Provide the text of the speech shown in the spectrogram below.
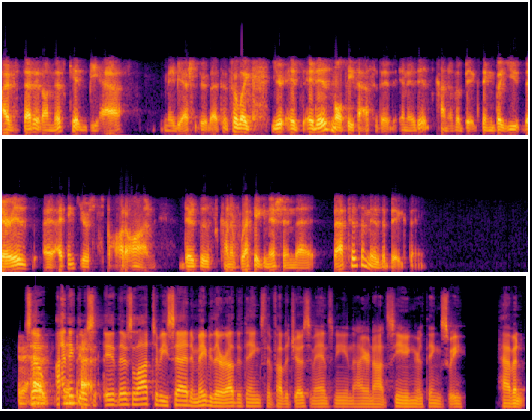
I've said it on this kid's behalf maybe I should do that. So like you're, it's it is multifaceted and it is kind of a big thing. But you there is I think you're spot on. There's this kind of recognition that baptism is a big thing. So I think there's eh, there's a lot to be said, and maybe there are other things that Father Joseph Anthony and I are not seeing, or things we haven't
